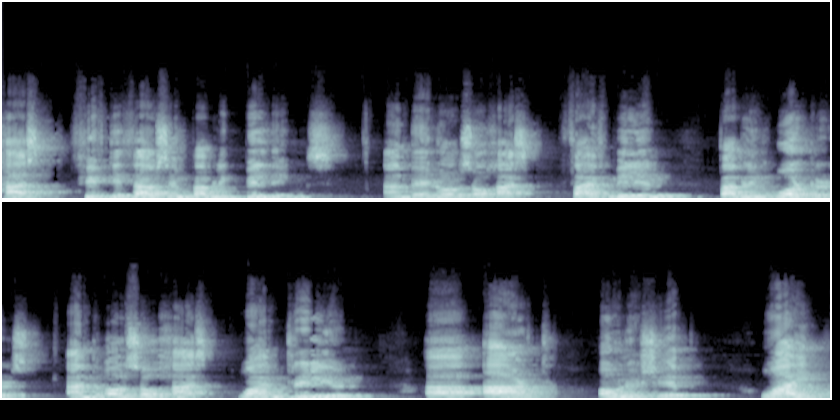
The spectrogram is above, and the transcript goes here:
has 50,000 public buildings and then also has 5 million public workers and also has 1 trillion uh, art ownership, why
